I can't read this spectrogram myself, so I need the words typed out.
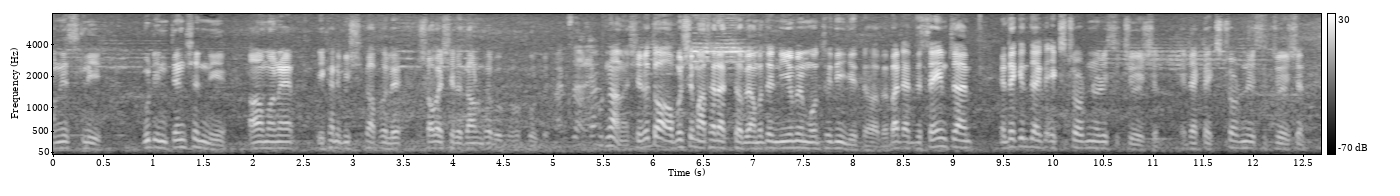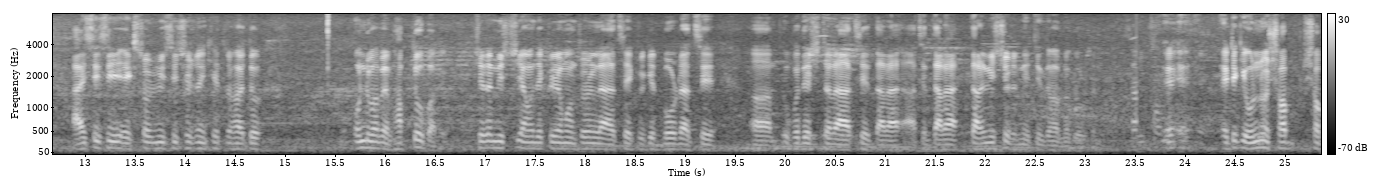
অনেস্টলি গুড ইন্টেনশন নিয়ে, আমার মনে এখানে বিশ্বকাপ হলে সবাই সেটা দারুণভাবে উপভোগ করবে। না না, সেটা তো অবশ্যই মাথায় রাখতে হবে, আমাদের নিয়মের মধ্যে দিয়ে যেতে হবে। But at the same time এটা কিন্তু একটা এক্সট্রাঅর্ডিনারি সিচুয়েশন এটা একটা এক্সট্রাঅর্ডিনারি সিচুয়েশন আইসিসি এক্সট্রাঅর্ডিনারি সিচুয়েশনের ক্ষেত্রে হয়তো অন্যভাবে ভাবতেও পারে। সেটা নিশ্চয়ই আমাদের ক্রীড়া মন্ত্রণালয় আছে ক্রিকেট বোর্ড আছে উপদেষ্টারা আছে, তারা আছেন, তারা তারা নিশ্চয়ই এটা নিয়ে চিন্তা ভাবনা করবেন এ- এ- এটা কি অন্য সব সব?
